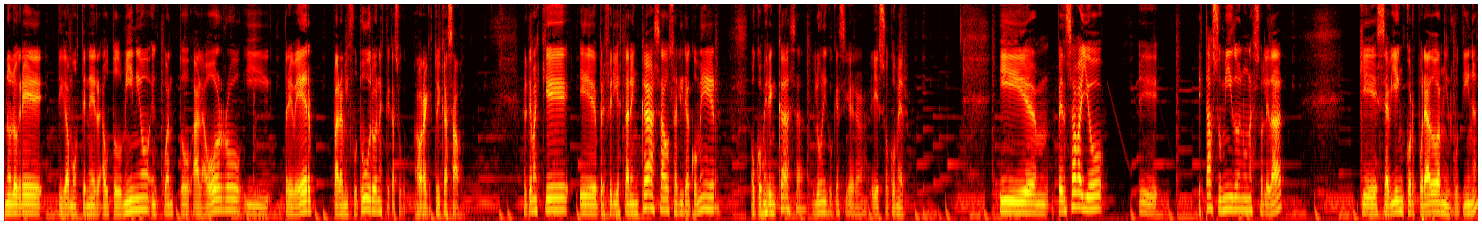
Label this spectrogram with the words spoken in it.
no logré, digamos, tener autodominio en cuanto al ahorro y prever para mi futuro, en este caso ahora que estoy casado. El tema es que eh, prefería estar en casa o salir a comer o comer en casa. Lo único que hacía era eso, comer. Y em, pensaba yo, eh, estaba sumido en una soledad que se había incorporado a mi rutina,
